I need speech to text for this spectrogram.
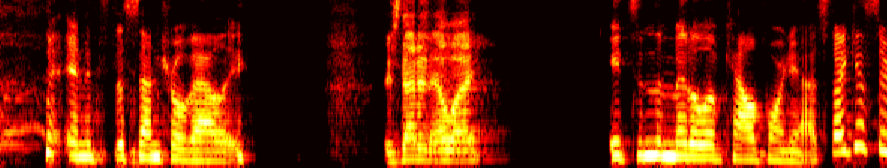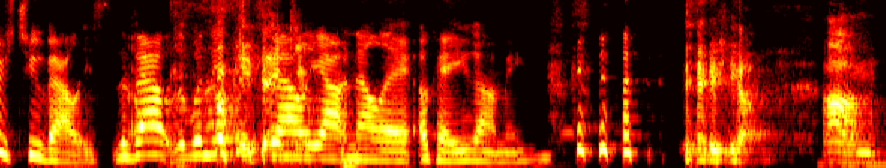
and it's the Central Valley. is that in LA? It's in the middle of California. So I guess there's two valleys. The valley when they Okay, say valley you. out in LA. Okay, you got me. There you go. Um,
